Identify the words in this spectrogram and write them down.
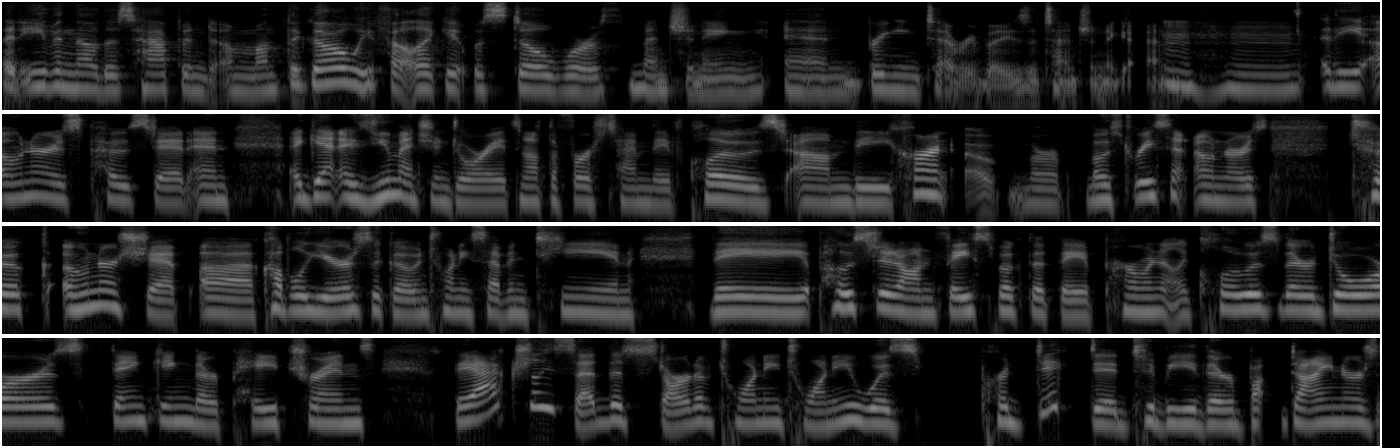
that even though this happened a month ago, we felt like it was still worth mentioning and bringing to everybody's attention again. Mm-hmm. The owner is posted. And again, as you mentioned, Dori, it's not the first time they've closed. Um, the current uh, or most recent owners took ownership uh, a couple years ago in 2017 2017, they posted on Facebook that they permanently closed their doors, thanking their patrons. They actually said the start of 2020 was predicted to be their diner's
